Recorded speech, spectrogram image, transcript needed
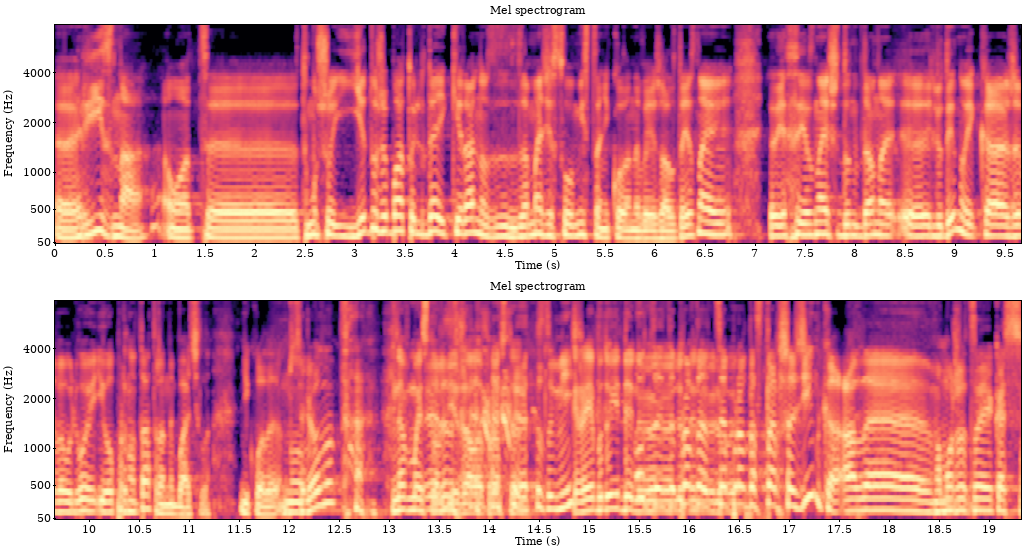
е, різна. От, е, тому що є дуже багато людей, які реально за межі свого міста ніколи не виїжджали. Та я знаю, я, я знаю, що донедавна е, людину, яка живе у Львові і оперного театру не бачила ніколи. Ну, Серйозно? Навмисно в'їжджали просто. Розумієш? Каже, я буду єдиною. Ну, це, це, правда, це правда старша жінка, але. А може це якась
